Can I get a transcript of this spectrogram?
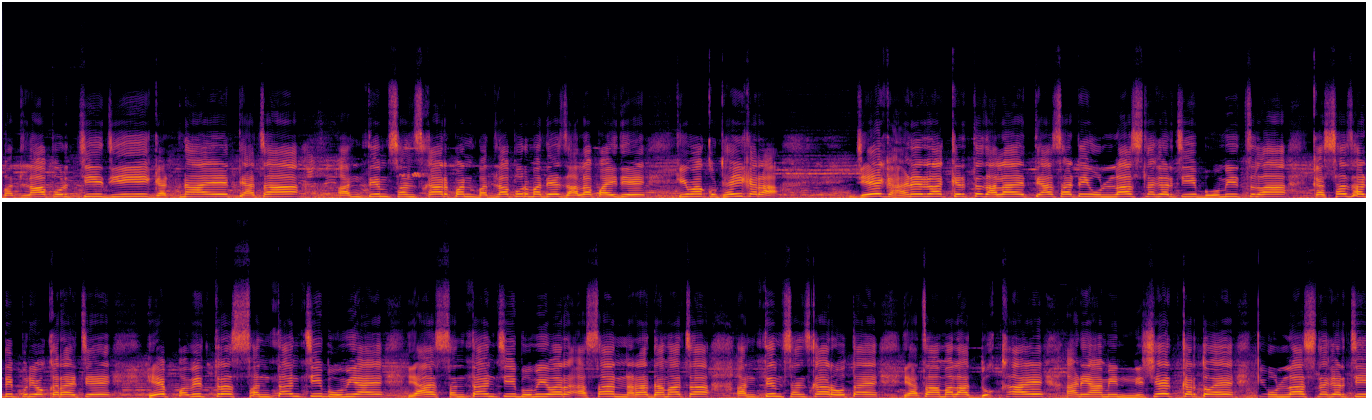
बदलापूरची जी घटना आहे त्याचा अंतिम संस्कार पण बदलापूरमध्ये झाला पाहिजे किंवा कुठेही करा. जे घाणेरडा कीर्त झाला आहे त्यासाठी उल्हासनगरची भूमीला कशासाठी प्रयोग करायचे? हे पवित्र संतांची भूमी आहे. या संतांची भूमीवर असा नराधमाचा अंतिम संस्कार होत आहे याचा आम्हाला दुःख आहे आणि आम्ही निषेध करतो आहे की उल्हासनगरची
